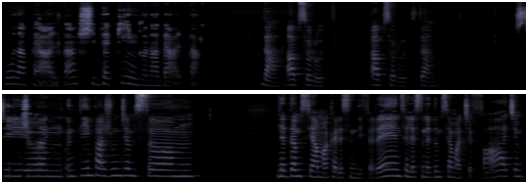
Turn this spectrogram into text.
una pe alta și depind una de alta. Da, absolut. Absolut, da. Și, și că... Um, în timp ajungem să um, ne dăm seama care sunt diferențele, să ne dăm seama ce facem.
